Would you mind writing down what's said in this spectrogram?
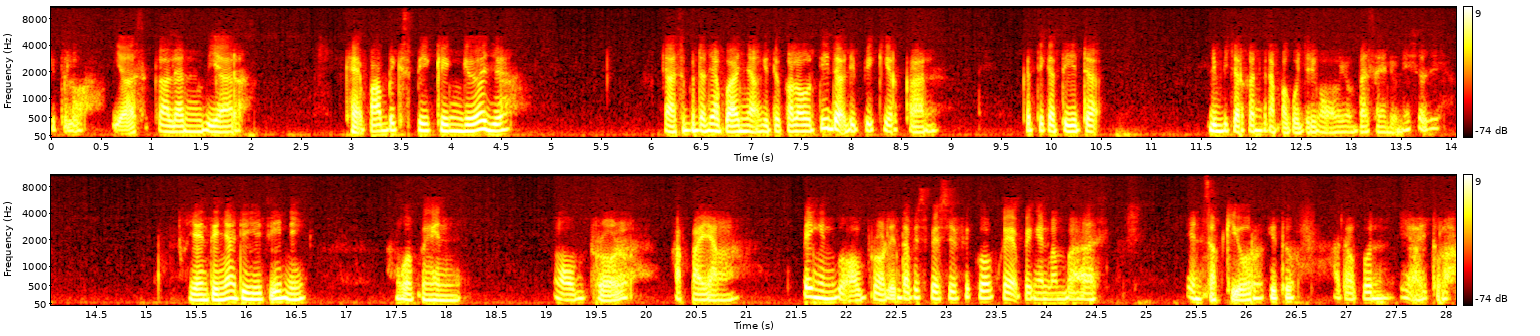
gitu loh, ya sekalian biar kayak public speaking gitu aja ya sebenarnya banyak gitu. Kalau tidak dipikirkan ketika tidak dibicarakan kenapa gue jadi ngomongin bahasa Indonesia sih? Ya intinya di sini gue pengen ngobrol apa yang pengen gue obrolin tapi spesifik gue kayak pengen membahas insecure gitu ataupun ya itulah.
